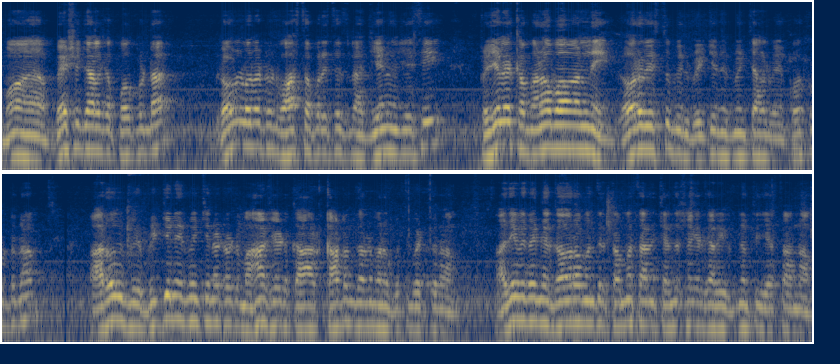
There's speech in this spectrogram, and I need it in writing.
మో- భేషజాలుగా పోకుండా గ్రౌండ్లో ఉన్నటువంటి వాస్తవ పరిస్థితులను అధ్యయనం చేసి ప్రజల యొక్క మనోభావాల్ని గౌరవిస్తూ మీరు బ్రిడ్జి నిర్మించాలని మేము కోరుకుంటున్నాం. ఆ రోజు మీరు బ్రిడ్జి నిర్మించినటువంటి మహాశయుడు కా కాటన్ ధరను మనం గుర్తుపెట్టుకున్నాం. అదేవిధంగా గౌరవ మంత్రి తమ్మసాని చంద్రశేఖర్ గారికి విజ్ఞప్తి చేస్తా ఉన్నాం.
